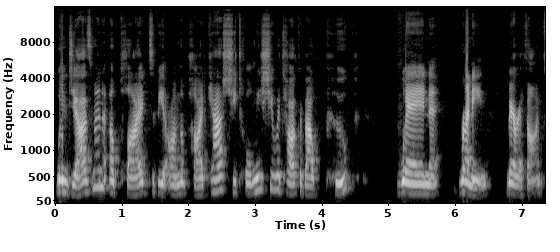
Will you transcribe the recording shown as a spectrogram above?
when jasmine applied to be on the podcast she told me she would talk about poop when running marathons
